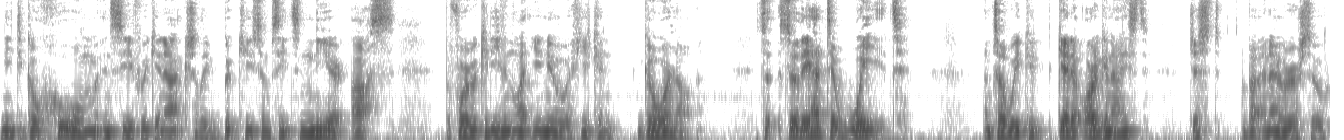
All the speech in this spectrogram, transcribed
need to go home and see if we can actually book you some seats near us before we could even let you know if you can go or not. So, so they had to wait until we could get it organised, just about an hour or so.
